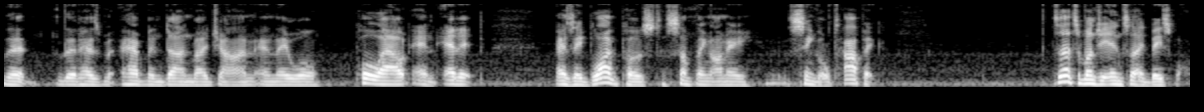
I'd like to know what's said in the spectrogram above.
that that has have been done by John, and they will pull out and edit as a blog post something on a single topic. So that's a bunch of inside baseball.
